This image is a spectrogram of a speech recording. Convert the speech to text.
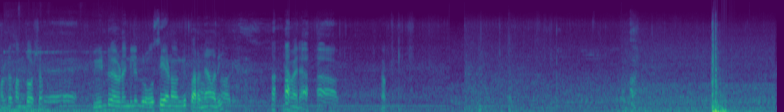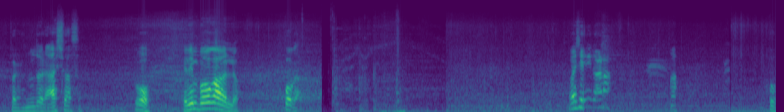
വളരെ സന്തോഷം. വീണ്ടും എവിടെങ്കിലും ക്രോസ് ചെയ്യണമെങ്കിൽ പറഞ്ഞാൽ മതി. ഞാൻ വരാം. ഓക്കെ ഇപ്പോഴെന്തൊരാശ്വാസം ഓ ഇനിയും പോകാമല്ലോ. പോകാം. അപ്പോൾ ശരി കാണാം. ആ. ഓ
